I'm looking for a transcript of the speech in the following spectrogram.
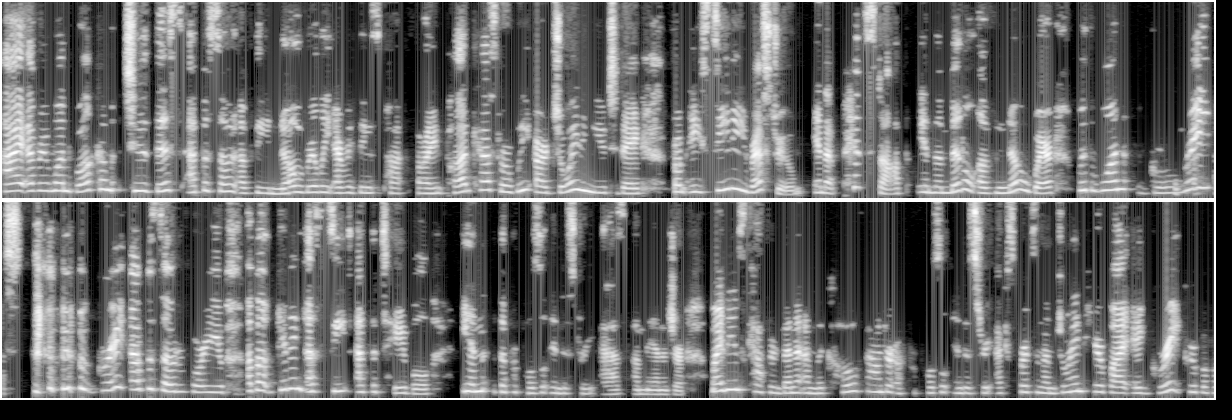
Hi, everyone. Welcome to this episode of the No Really Everything's Fine podcast, where we are joining you today from a seedy restroom in a pit stop in the middle of nowhere with one great, great episode for you about getting a seat at the table in the proposal industry as a manager. My name is Kathryn Bennett. I'm the co-founder of Proposal Industry Experts, and I'm joined here by a great group of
